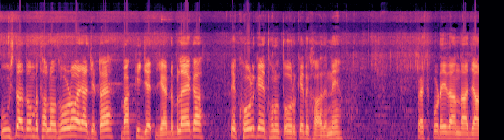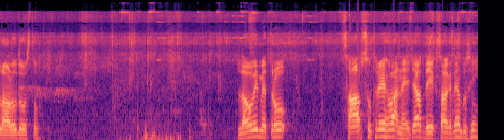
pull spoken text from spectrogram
ਪੂਛ ਦਾ ਦੁੰਬ ਥੱਲੋਂ ਥੋੜਾ ਜਿਹਾ ਚਿੱਟਾ ਹੈ, ਬਾਕੀ ਜੈਡ ਬਲੈਕ ਆ ਤੇ ਖੋਲ ਕੇ ਤੁਹਾਨੂੰ ਤੋਰ ਕੇ ਦਿਖਾ ਦਿੰਨੇ ਆ। ਪਿੱਠ ਪੁੜੇ ਦਾ ਅੰਦਾਜ਼ਾ ਲਾ ਲਓ ਦੋਸਤੋ। ਲਓ ਵੀ ਮਿੱਤਰੋ, ਸਾਫ਼ ਸੁਥਰੇ ਹਵਾਨੇ ਚ ਆ, ਦੇਖ ਸਕਦੇ ਹੋ ਤੁਸੀਂ।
